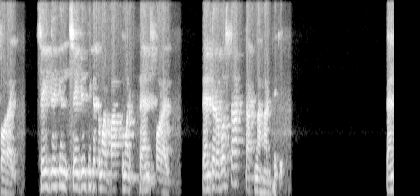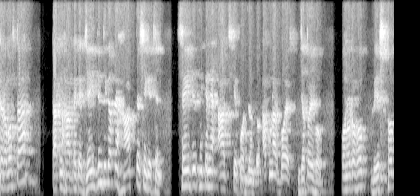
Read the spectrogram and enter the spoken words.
পরাই সেই দিন সেই দিন থেকে তোমার বাপ তোমার প্যান্ট পরাই প্যান্টের অবস্থা টাকনা হাট থেকে প্যান্টের অবস্থা টাকনা হাট থেকে। যেই দিন থেকে আপনি হাঁটতে শিখেছেন, সেই দিন থেকে আজকে পর্যন্ত আপনার বয়স যতই হোক, পনেরো হোক, বিশ হোক,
